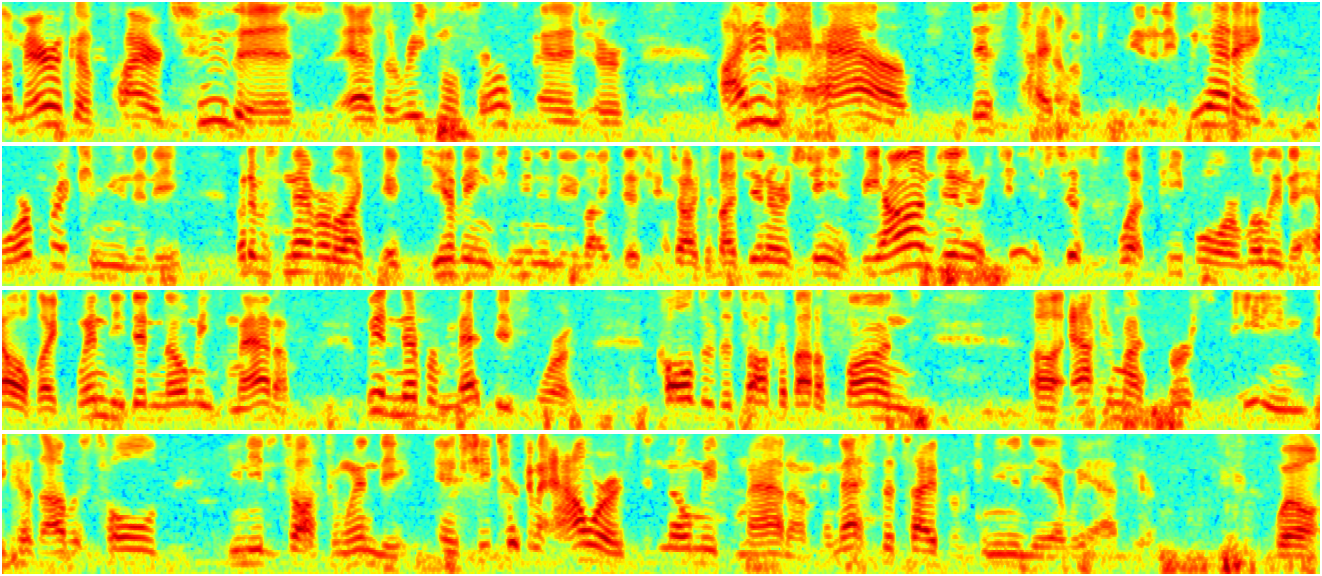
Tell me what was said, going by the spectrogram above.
America prior to this as a regional sales manager. I didn't have this type of community. We had a corporate community, but it was never like a giving community like this. You talked about generous genius. Beyond generous genius, just what people are willing to help. Like Wendy didn't know me from Adam. We had never met before. Called her to talk about a fund uh, after my first meeting because I was told you need to talk to Wendy, and she took an hour to know me from Adam, and that's the type of community that we have here. Well,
